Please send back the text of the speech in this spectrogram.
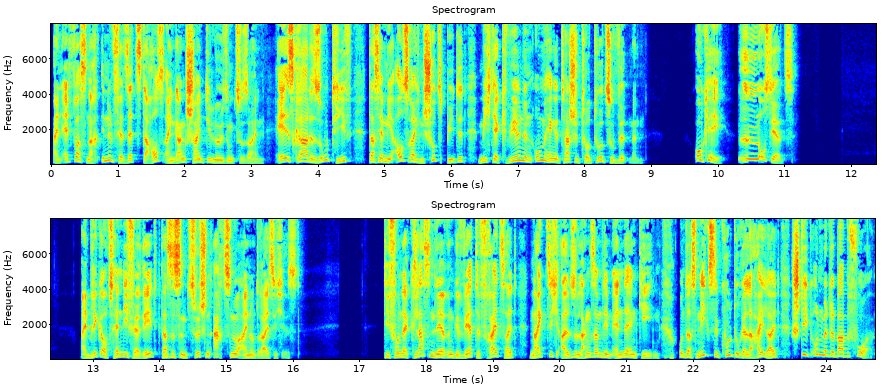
Ein etwas nach innen versetzter Hauseingang scheint die Lösung zu sein. Er ist gerade so tief, dass er mir ausreichend Schutz bietet, mich der quälenden Umhängetasche Tortur zu widmen. Okay, Los jetzt! Ein Blick aufs Handy verrät, dass es inzwischen 18.31 Uhr ist. Die von der Klassenlehrerin gewährte Freizeit neigt sich also langsam dem Ende entgegen und das nächste kulturelle Highlight steht unmittelbar bevor.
